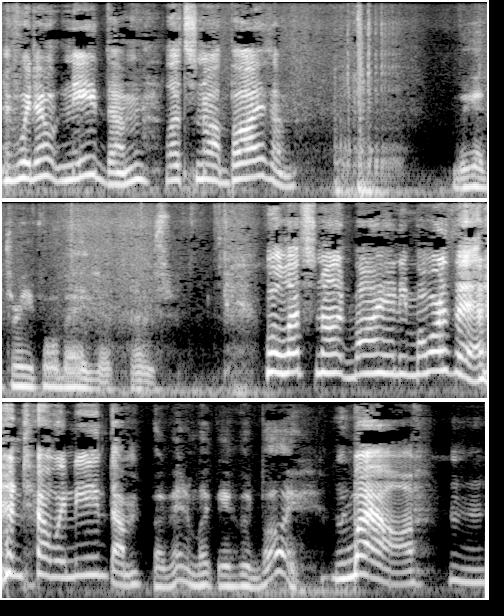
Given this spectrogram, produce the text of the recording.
if we don't need them, let's not buy them. We got three, four bags of those. Well, let's not buy any more then until we need them. But man, it might be a good buy. Well, hmm,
